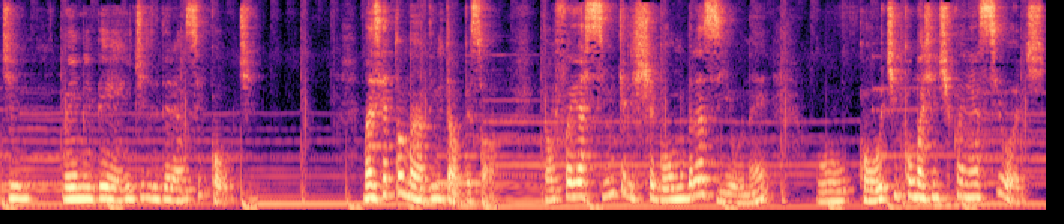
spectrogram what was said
de o MBA de liderança e coaching. Mas retomando então, pessoal. Então foi assim que ele chegou no Brasil, né? O coaching como a gente conhece hoje.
